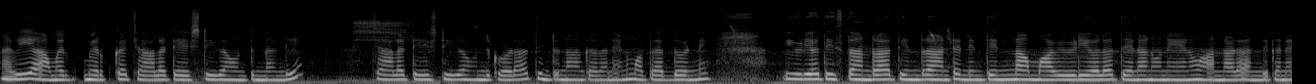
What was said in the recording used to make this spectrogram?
అవి ఆ మిరపకాయ చాలా టేస్టీగా ఉంటుందండి. చాలా టేస్టీగా ఉంది కూడా. తింటున్నాను కదా నేను. మా పెద్దోడిని వీడియో తీస్తానురా తినరా అంటే నేను తిన్నా మా వీడియోలో తినను నేను అన్నాడు. అందుకనే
